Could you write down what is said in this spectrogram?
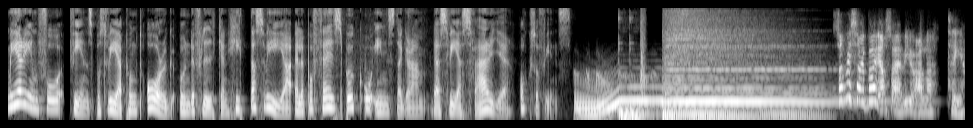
Mer info finns på svea.org under fliken Hitta Svea eller på Facebook och Instagram där Svea Sverige också finns. Som vi sa i början så är vi ju alla tre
